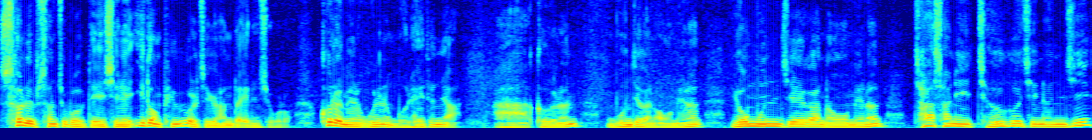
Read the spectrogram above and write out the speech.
선입선출법 대신에 이동평균을 적용한다 이런 식으로 그러면 우리는 뭘 해야 되냐? 아 그거는 문제가 나오면은 요 문제가 나오면은 자산이 적어지는지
